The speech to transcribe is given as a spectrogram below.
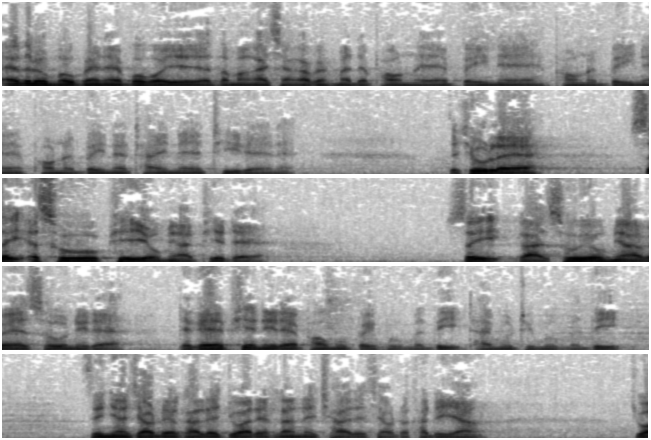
အဲ့ဒါလိုမဟုတ်ဘဲနဲ့ပေါ့ပေါ့ရဲရဲတမန်ကချာကပဲမှတ်တယ်ဖောင်းတယ်ပိန်တယ်ဖောင်းတယ်ပိန်တယ်ဖောင်းတယ်ပိန်တယ်ထိုင်တယ်ထိတယ်နဲ့ တချို့လဲစိတ်အဆူဖြစ်ယုံမြဖြစ်တယ်စိတ်ကဆိုယုံမြပဲဆိုနေတယ်တကယ်ဖြစ်နေတဲ့ဖောင်းမှုပိန်မှုမသိထိုင်မှုထိမှုမသိစဉ္ညာလျှောက်တဲ့အခါလဲကြွတယ်လှမ်းတယ်ချတယ်လျှောက်တဲ့ခါတည်းရကြွ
